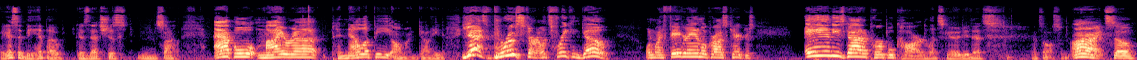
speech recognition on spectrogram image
I guess it'd be Hippeux because that's just mm, silent. Apple, Myra, Penelope. Oh my god, I hate it. Yes, Brewster. Let's freaking go. One of my favorite Animal Cross characters. And he's got a purple card. Let's go, dude. That's that's awesome. All right, so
